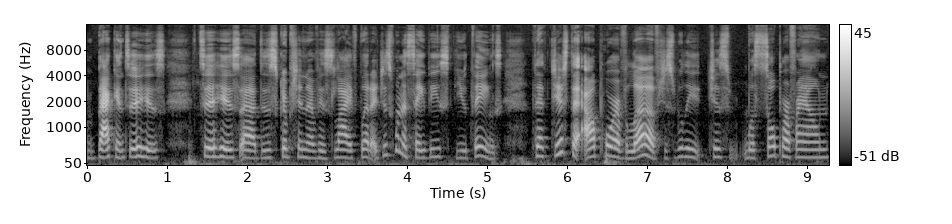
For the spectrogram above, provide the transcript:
back into his to his uh, description of his life, but I just want to say these few things that just the outpour of love just really just was so profound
